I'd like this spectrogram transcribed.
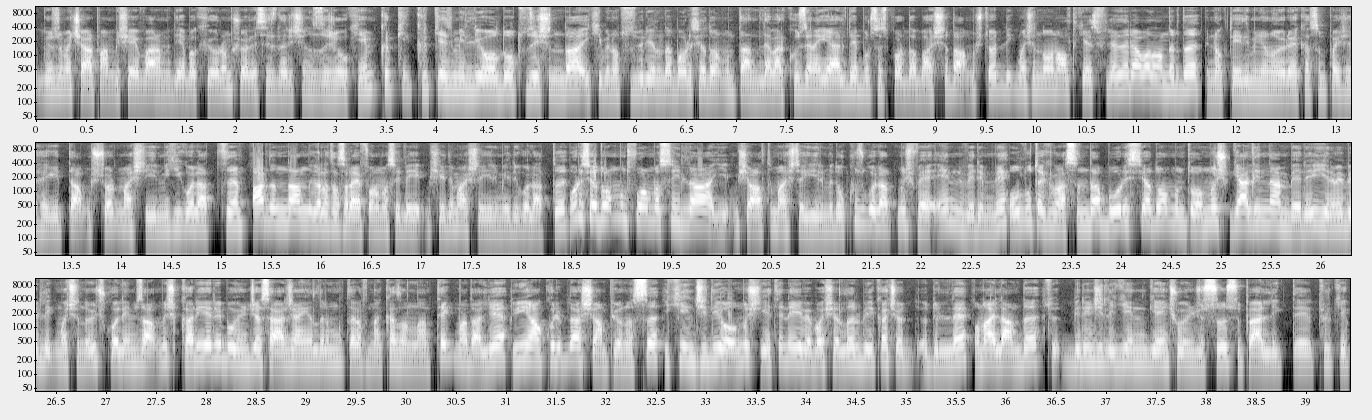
gözüme çarpan bir şey var mı diye bakıyorum. Şöyle sizler için hızlıca okuyayım. 40, 40 kez milli oldu. 30 yaşında 2031 yılında Borussia Dortmund'dan Leverkusen'e geldi. Bursa Spor'da başladı. 64 lig maçında 16 kez fileleri havalandırdı. 1.7 milyon euroya Kasımpaşa'ya gitti. 64 maçta 22 gol attı. Ardından Galatasaray formasıyla 77 maçta 27 gol attı. Borussia Dortmund formasıyla 76 maçta 29 gol atmış ve en verimli olduğu takım aslında Borussia Dortmund olmuş. Geldiğinden beri 21 lig maçında 3 gol imza atmış. Kariyeri boyunca Sercan Yıldırım tarafından kazanılan tek madalya Dünya Kulüpler Şampiyonası ikinciliği olmuş. Yeteneği ve başarıları birkaç ödülle onaylandı. T- Birinci Lig'in genç oyuncusu, Süper Lig'de Türkiye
